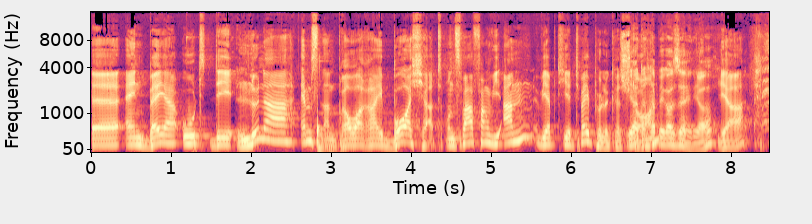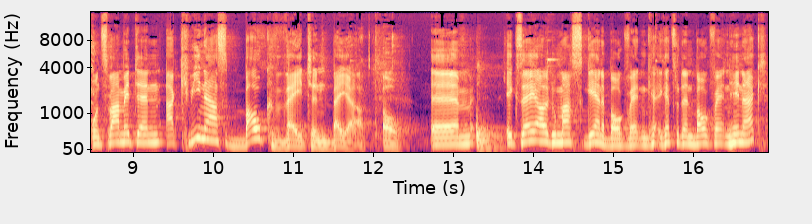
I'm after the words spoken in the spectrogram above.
äh, ein Bayer ut de Lünner Emsland Brauerei Borchert und zwar fangen wir an wir habt hier zwei Pülleke Ja, das hab ich gesehen, ja. ja und zwar mit den Aquinas Baukweiten Bayer Oh. ähm, ich sehe all, du machst gerne Baukweiten. Kennst du den Baukweiten hinackt?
